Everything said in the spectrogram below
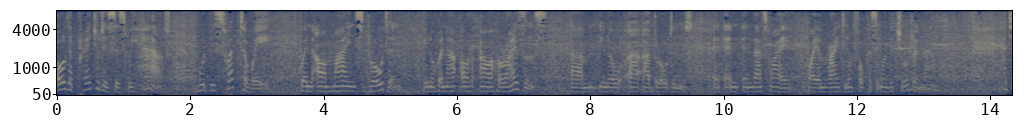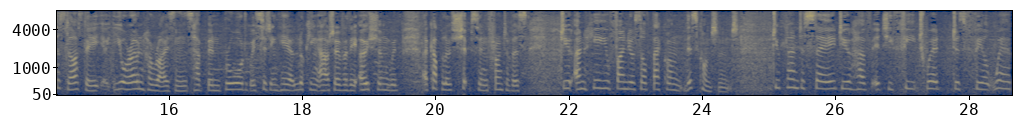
All the prejudices we have would be swept away when our minds broaden, you know, when our, our, horizons um, you know, are, are broadened. And, and, and, that's why, why I'm writing and focusing on the children now. Just lastly, your own horizons have been broad. We're sitting here looking out over the ocean with a couple of ships in front of us. Do you, and here you find yourself back on this continent. Do you plan to stay? Do you have itchy feet? Where does feel where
